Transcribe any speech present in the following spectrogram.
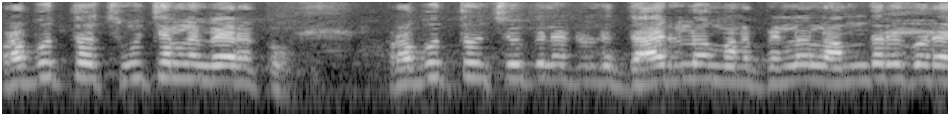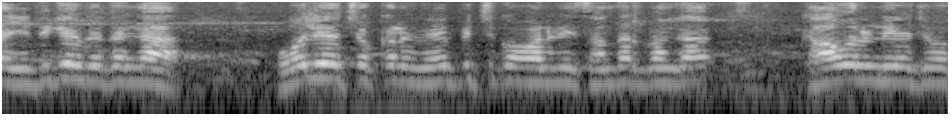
ప్రభుత్వ సూచనల మేరకు ప్రభుత్వం చూపినటువంటి దారిలో మన పిల్లలందరూ కూడా ఎదిగే విధంగా పోలియో చుక్కలు వేపించుకోవాలని ఈ సందర్భంగా కావలి నియోజక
